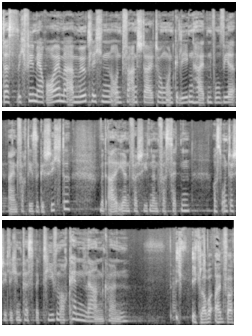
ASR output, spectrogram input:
dass sich viel mehr Räume ermöglichen und Veranstaltungen und Gelegenheiten, wo wir einfach diese Geschichte mit all ihren verschiedenen Facetten aus unterschiedlichen Perspektiven auch kennenlernen können. Ich, ich, glaube einfach,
